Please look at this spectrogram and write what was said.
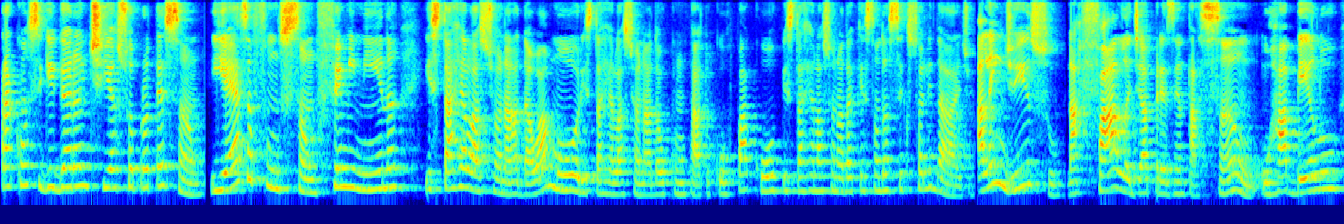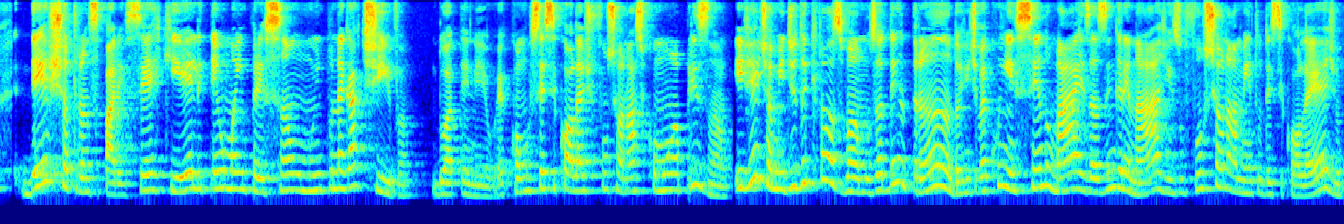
para conseguir garantir a sua proteção. E essa função feminina está relacionada ao amor, está relacionada ao contato corpo a corpo, está relacionada à questão da sexualidade. Além disso, na fala de apresentação, o Rabelo deixa transparecer que ele tem uma impressão muito negativa do Ateneu. É como se esse colégio funcionasse como uma prisão. E, gente, à medida que nós vamos adentrando, a gente vai conhecendo mais as engrenagens, o funcionamento desse colégio,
